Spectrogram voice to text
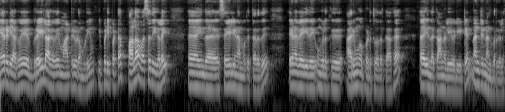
நேரடியாகவே பிரெயிலாகவே மாற்றிவிட முடியும். இப்படிப்பட்ட பல வசதிகளை இந்த செயலி நமக்கு தருது. எனவே இதை உங்களுக்கு அறிமுகப்படுத்துவதற்காக இந்த காணொலியை வெளியிட்டேன். நன்றி நண்பர்களே.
